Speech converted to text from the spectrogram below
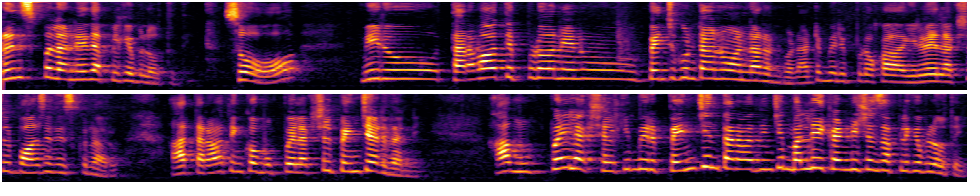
ప్రిన్సిపల్ అనేది అప్లికేబుల్ అవుతుంది. సో మీరు తర్వాత ఎప్పుడో నేను పెంచుకుంటాను అన్నారు అనుకోండి అంటే మీరు ఇప్పుడు ఒక ఇరవై లక్షలు పాలసీ తీసుకున్నారు ఆ తర్వాత ఇంకో ముప్పై లక్షలు పెంచారు దాన్ని. ఆ ముప్పై లక్షలకి మీరు పెంచిన తర్వాత నుంచి మళ్ళీ కండిషన్స్ అప్లికేబుల్ అవుతాయి.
